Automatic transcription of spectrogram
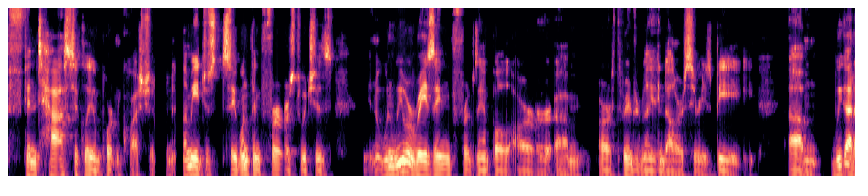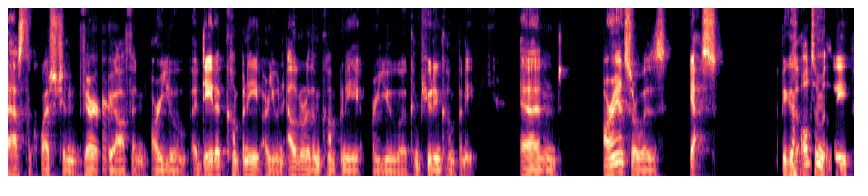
fantastically important question. Let me just say one thing first, which is, you know, when we were raising, for example, our um, our three hundred million dollar Series B, um, we got asked the question very often Are you a data company? Are you an algorithm company? Are you a computing company? And our answer was yes. Because ultimately,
